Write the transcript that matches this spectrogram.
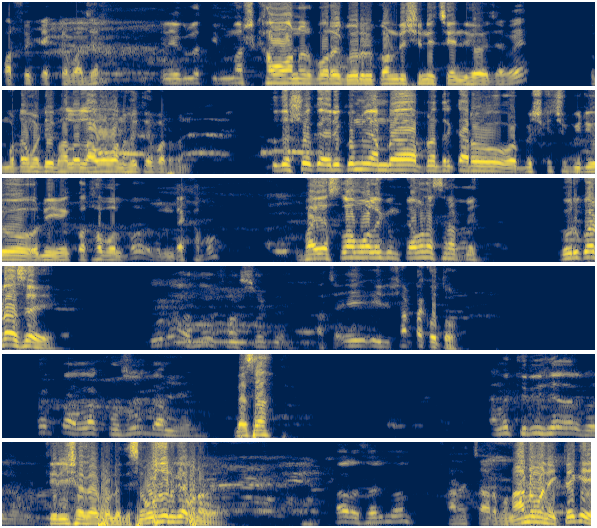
পারফেক্ট একটা বাজার। এগুলো তিন মাস খাওয়ানোর পরে গরুর কন্ডিশনই চেঞ্জ হয়ে যাবে। তো মোটামুটি ভালো লাভবান হতে পারবেন। তো দর্শক এরকমই আমরা আপনাদেরকে আরও বেশ কিছু ভিডিও নিয়ে কথা বলব এবং দেখাবো। ভাই আসসালামু আলাইকুম। কেমন আছেন আপনি? গরু কটা আছে? আচ্ছা এই এই শার্টটা কত? বেচা? আমি তিরিশ হাজার করলাম তিরিশ হাজার বলে দিচ্ছে ওজন কেমন হবে? সাড়ে চারি মান। সাড়ে চার মন। আনুমানিক নাকি?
